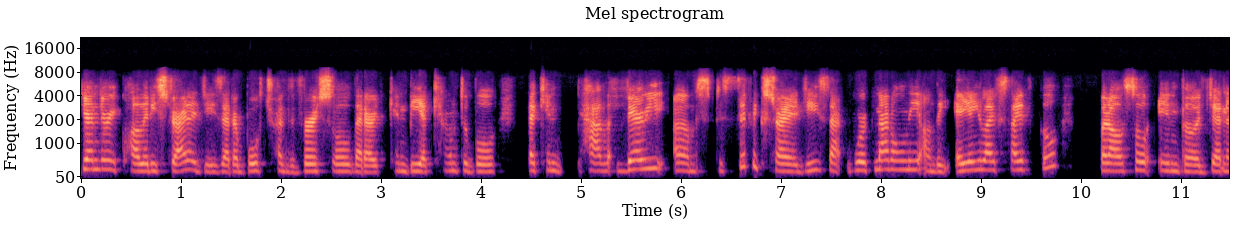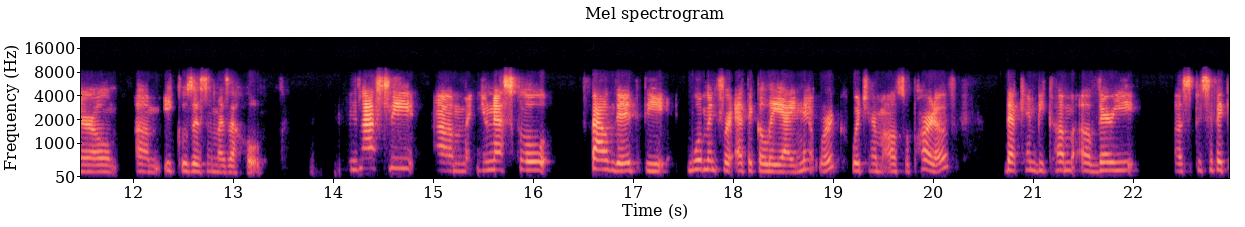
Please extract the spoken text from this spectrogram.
gender equality strategies that are both transversal, that are can be accountable, that can have very um, specific strategies that work not only on the AI life cycle, but also in the general um, ecosystem as a whole. And lastly, um, UNESCO founded the Women for Ethical AI Network, which I'm also part of, that can become a very a specific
